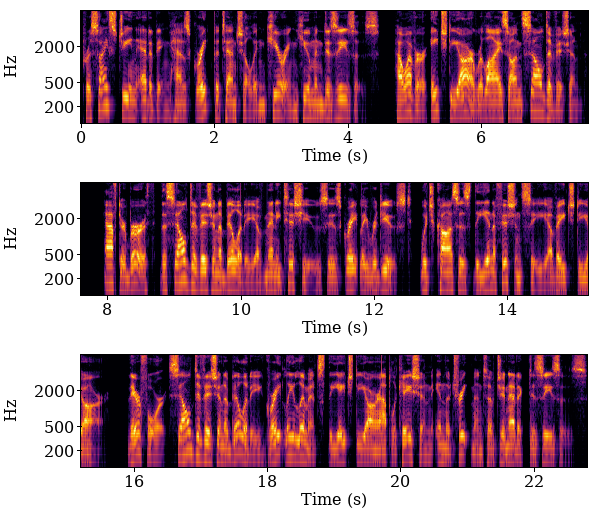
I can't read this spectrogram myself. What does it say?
Precise gene editing has great potential in curing human diseases. However, HDR relies on cell division. After birth, the cell division ability of many tissues is greatly reduced, which causes the inefficiency of HDR. Therefore, cell division ability greatly limits the HDR application in the treatment of genetic diseases.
